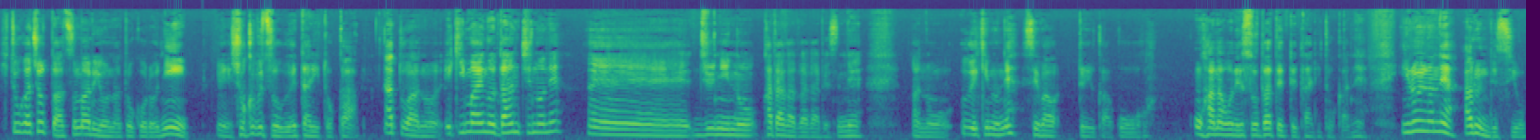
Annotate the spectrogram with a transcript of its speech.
人がちょっと集まるようなところに、え植物を植えたりとか、あとはあの、駅前の団地のね、えー住人の方々がですね、あの、植木のね、世話というか、こう、お花をね、育ててたりとかね、いろいろね、あるんですよ。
